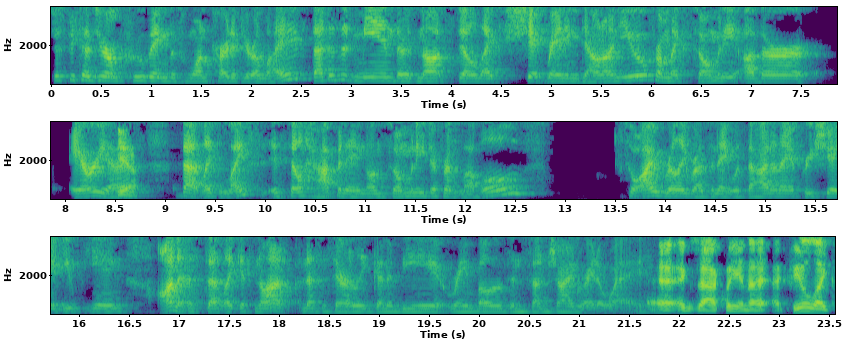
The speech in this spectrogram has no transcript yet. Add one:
just because you're improving this one part of your life, that doesn't mean there's not still like shit raining down on you from like so many other areas yeah. that like life is still happening on so many different levels. So I really resonate with that and I appreciate you being honest that like it's not necessarily going to be rainbows and sunshine right away. Exactly. And I, I, feel like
